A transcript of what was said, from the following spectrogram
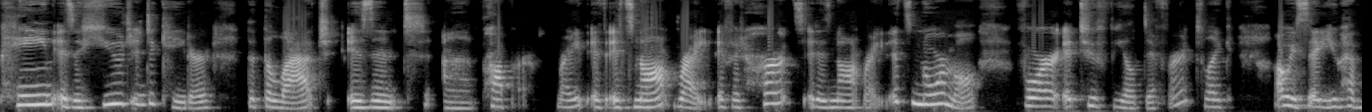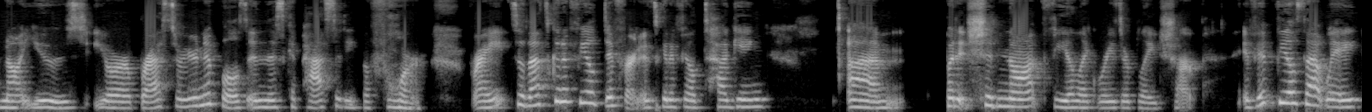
pain is a huge indicator that the latch isn't uh, proper, right? It, it's not right. If it hurts, it is not right. It's normal for it to feel different. Like I always say, you have not used your breasts or your nipples in this capacity before, right? So that's going to feel different. It's going to feel tugging, um, but it should not feel like razor blade sharp. If it feels that way,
